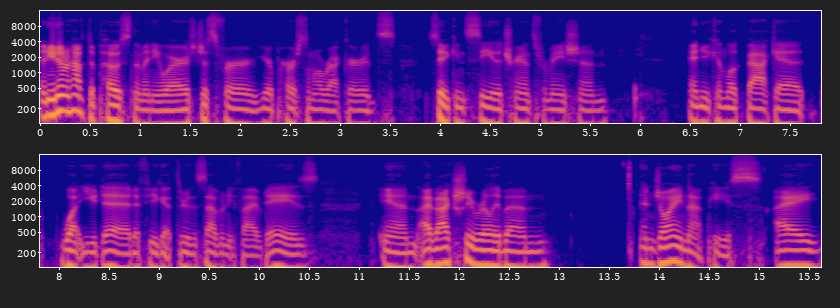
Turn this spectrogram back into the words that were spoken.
And you don't have to post them anywhere. It's just for your personal records so you can see the transformation and you can look back at what you did if you get through the 75 days. And I've actually really been enjoying that piece. I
